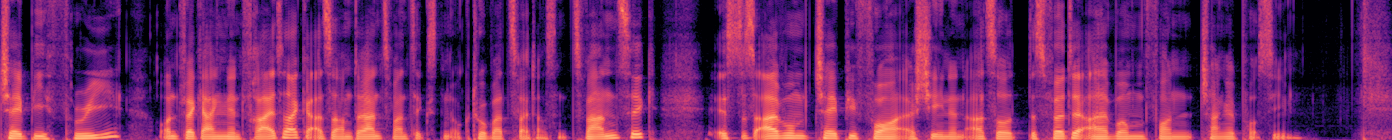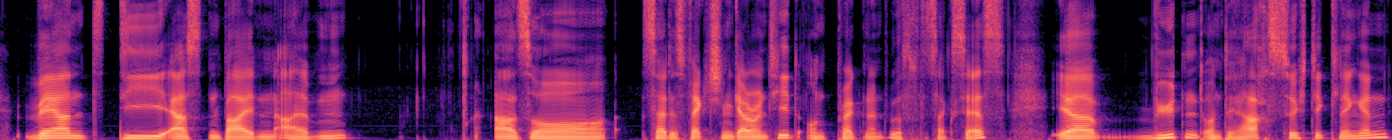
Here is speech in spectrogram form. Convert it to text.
JP3 und vergangenen Freitag, also am 23. Oktober 2020, ist das Album JP4 erschienen, also das vierte Album von Jungle Pussy. Während die ersten beiden Alben, also Satisfaction Guaranteed und Pregnant with Success, eher wütend und rachsüchtig klingen,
